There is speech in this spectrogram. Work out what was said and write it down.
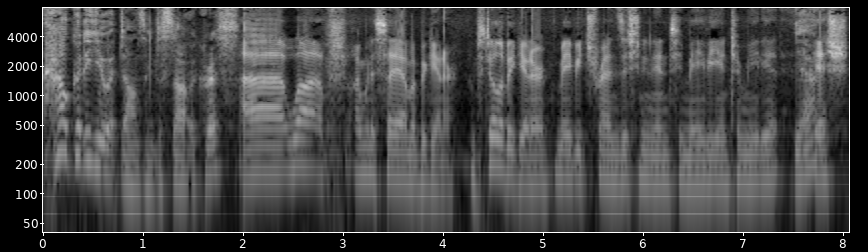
how good are you at dancing to start with, Chris? Uh, well, I'm going to say I'm a beginner. I'm still a beginner, maybe transitioning into maybe intermediate Yeah. ish.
